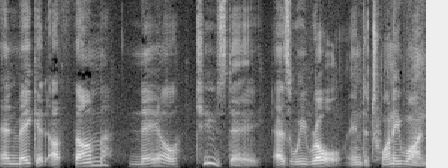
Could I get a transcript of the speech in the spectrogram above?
and make it a thumbnail Tuesday as we roll into 21.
